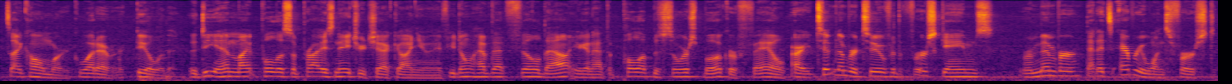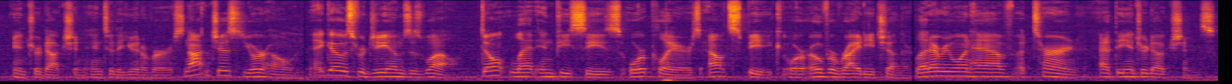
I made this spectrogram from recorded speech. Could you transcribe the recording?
It's like homework, whatever, deal with it. The DM might pull a surprise nature check on you, and if you don't have that filled out, you're gonna have to pull up the source book or fail. Alright, tip number two for the first games Remember that it's everyone's first introduction into the universe, not just your own. It goes for GMs as well. Don't let NPCs or players outspeak or override each other. Let everyone have a turn at the introductions.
